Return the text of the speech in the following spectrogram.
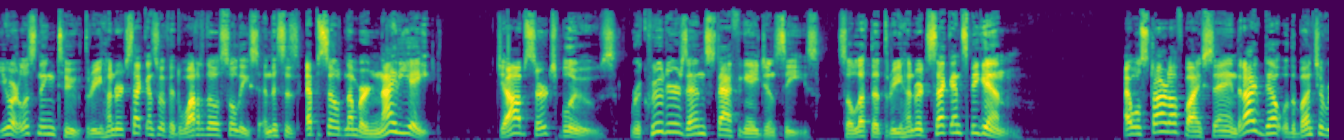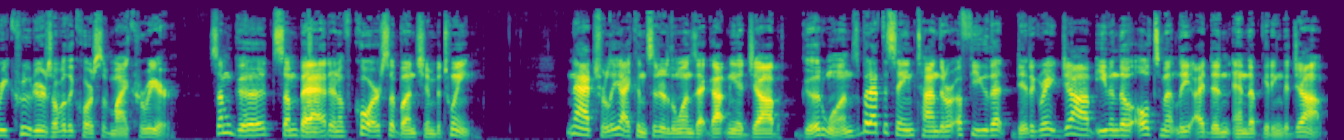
You are listening to 300 Seconds with Eduardo Solis, and this is episode number 98 Job Search Blues Recruiters and Staffing Agencies. So let the 300 seconds begin. I will start off by saying that I've dealt with a bunch of recruiters over the course of my career. Some good, some bad, and of course, a bunch in between. Naturally, I consider the ones that got me a job good ones, but at the same time, there are a few that did a great job, even though ultimately I didn't end up getting the job.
